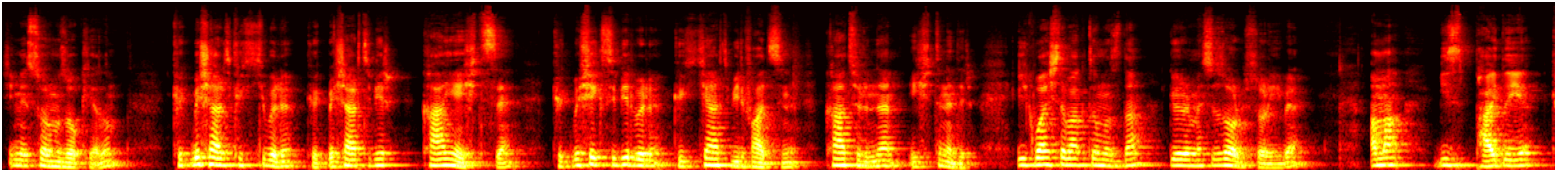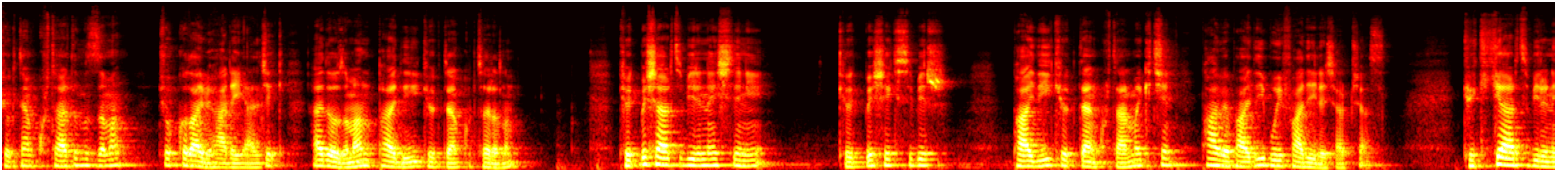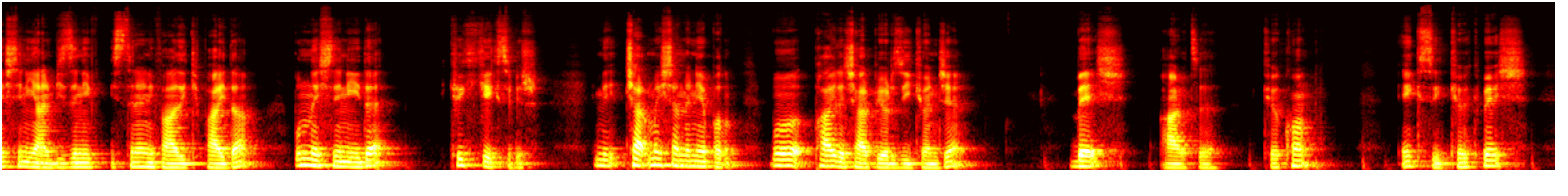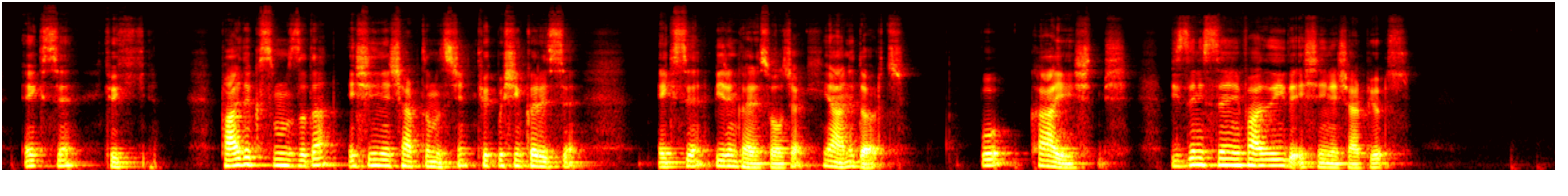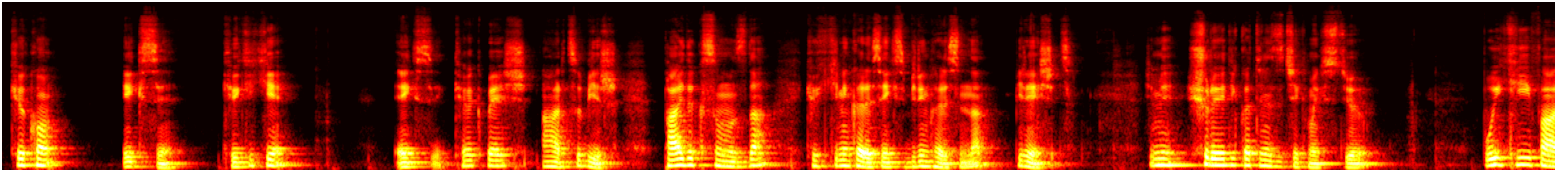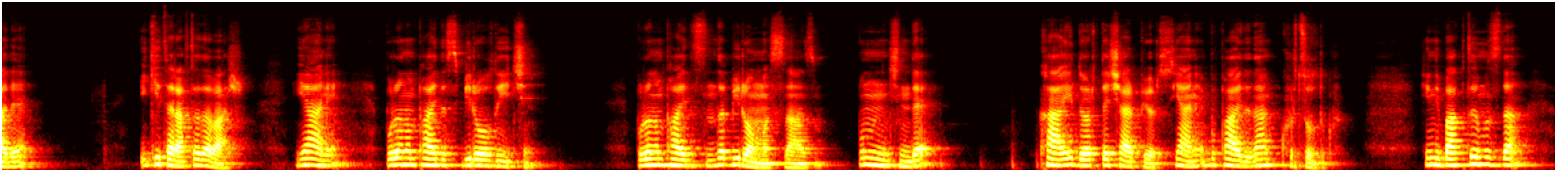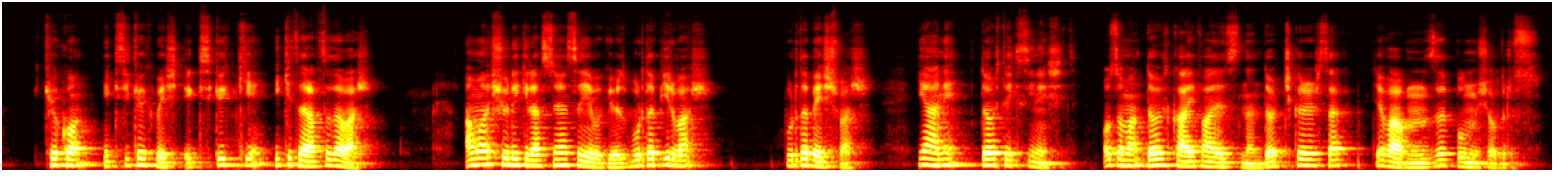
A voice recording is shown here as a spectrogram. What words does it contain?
Şimdi sorumuzu okuyalım. Kök 5 artı kök 2 bölü kök 5 artı 1 k'ya eşit ise kök 5 eksi 1 bölü kök 2 artı 1 ifadesinin k türünden eşiti nedir? İlk başta baktığımızda görülmesi zor bir soru gibi. Ama biz paydayı kökten kurtardığımız zaman çok kolay bir hale gelecek. Hadi o zaman paydayı kökten kurtaralım. Kök 5 artı 1'in eşleniği kök 5 eksi 1. Paydayı kökten kurtarmak için pay ve paydayı bu ifadeyle çarpacağız. Kök 2 artı 1'in eşleniği yani bizden istenen ifadedeki payda. Bunun eşleniği de kök 2 eksi 1. Şimdi çarpma işlemlerini yapalım. Bu payla çarpıyoruz ilk önce. 5 artı kök 10 eksi kök 5 eksi kök 2. Payda kısmımızda da eşiğiyle çarptığımız için kök 5'in karesi eksi 1'in karesi olacak. Yani 4. Bu k'ya eşitmiş. Bizden istenen ifadeyi de eşiğiyle çarpıyoruz. Kök 10 eksi kök 2 eksi kök 5 artı 1. Payda kısmımızda kök 2'nin karesi eksi 1'in karesinden 1'e eşit. Şimdi şuraya dikkatinizi çekmek istiyorum. Bu iki ifade iki tarafta da var. Yani buranın paydası 1 olduğu için buranın paydasında 1 olması lazım. Bunun için de k'yı 4 ile çarpıyoruz. Yani bu paydadan kurtulduk. Şimdi baktığımızda kök 10, eksi kök 5, eksi kök 2 iki tarafta da var. Ama şuradaki rasyonel sayıya bakıyoruz. Burada 1 var. Burada 5 var. Yani 4 eksiğine eşit. O zaman 4k ifadesinden 4 çıkarırsak cevabımızı bulmuş oluruz.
